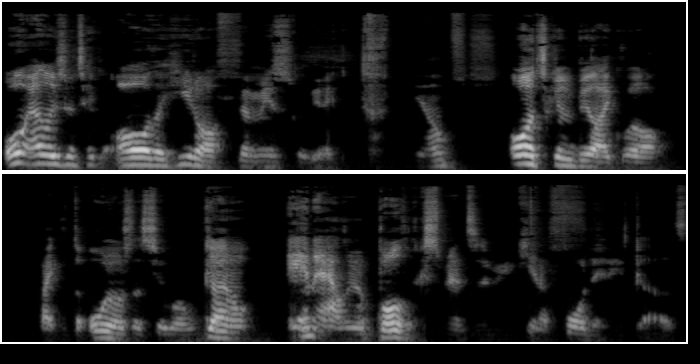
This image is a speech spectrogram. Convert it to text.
Or Elly's going to take all the heat off of him. He's going to be like, you know? Or it's going to be like, well, like the oils, let's say, well, Gunn and Allie are both expensive. You can't afford any guys.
